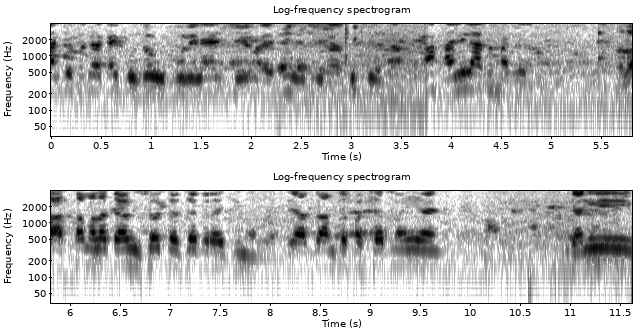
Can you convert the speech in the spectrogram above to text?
आज जो सगळा काही गोंधळ उद्भवलेला आहे शेअर सिक्स शेअरचा हा झालेला असं म्हटलं जातं. मला आता मला त्या विषयावर चर्चा करायची नाही आहे. ते आता आमच्या पक्षात नाही आहे. त्यांनी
